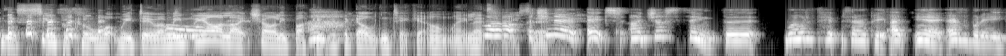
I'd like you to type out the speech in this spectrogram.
It's super cool what we do. I mean, we are oh. like Charlie Bucket with the golden ticket, aren't we? Let's well, do you know, it's. I just think the world of hypnotherapy. I, you know, everybody,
